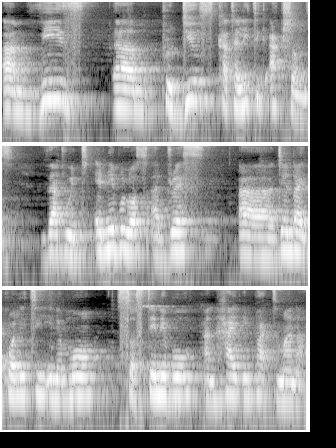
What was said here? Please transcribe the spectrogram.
um, these um, produce catalytic actions that would enable us address uh, gender equality in a more sustainable and high impact manner.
